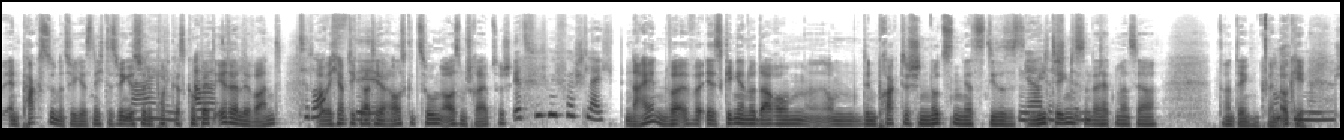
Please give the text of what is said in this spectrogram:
entpackst du natürlich jetzt nicht, deswegen Nein, ist für den Podcast komplett irrelevant. Trotzdem. Aber ich habe die gerade hier rausgezogen aus dem Schreibtisch. Jetzt fühle ich mich voll schlecht. Nein, weil, es ging ja nur darum, um den praktischen Nutzen jetzt dieses ja, Meetings und da hätten wir es ja dran denken können. Och, okay. Mensch.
